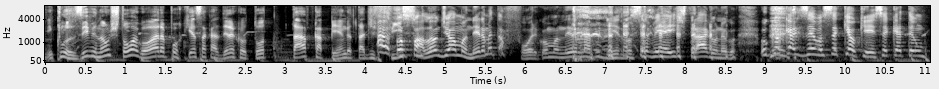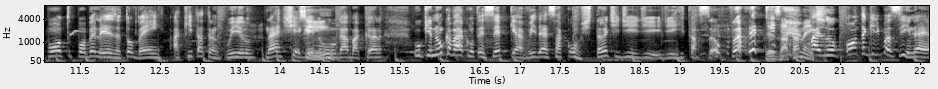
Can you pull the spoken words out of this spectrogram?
Inclusive, não estou agora, porque essa cadeira que eu tô tá capenga, tá Ah, difícil. eu tô falando de uma maneira metafórica, uma maneira mais bonita. Você vem aí e estraga o negócio. O que eu quero dizer, você quer o quê? Você quer ter um ponto, pô, beleza, tô bem, aqui tá tranquilo, né? Cheguei Sim. num lugar bacana. O que nunca vai acontecer, porque a vida é essa constante de, de, de irritação. Exatamente. Mas o ponto é que, tipo assim, né?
